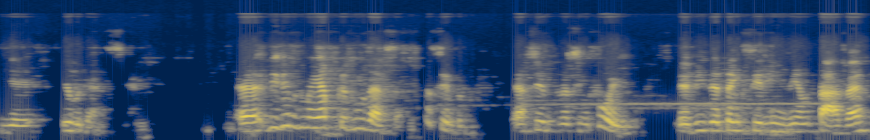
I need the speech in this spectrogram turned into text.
e a elegância. Uh, vivemos uma época de mudança. Sempre é sempre assim foi. A vida tem que ser inventada,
